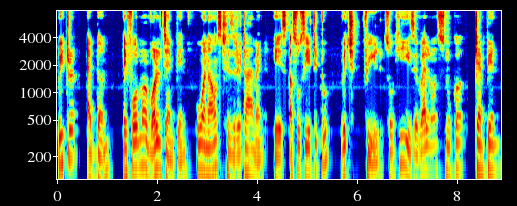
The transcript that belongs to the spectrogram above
Peter Ebdon, a former world champion who announced his retirement, is associated to which field. So he is a well-known snooker champion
